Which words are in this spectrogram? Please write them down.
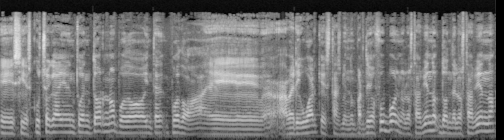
eh, si escucho que hay en tu entorno, puedo, puedo eh, averiguar que estás viendo un partido de fútbol, no lo estás viendo, dónde lo estás viendo,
